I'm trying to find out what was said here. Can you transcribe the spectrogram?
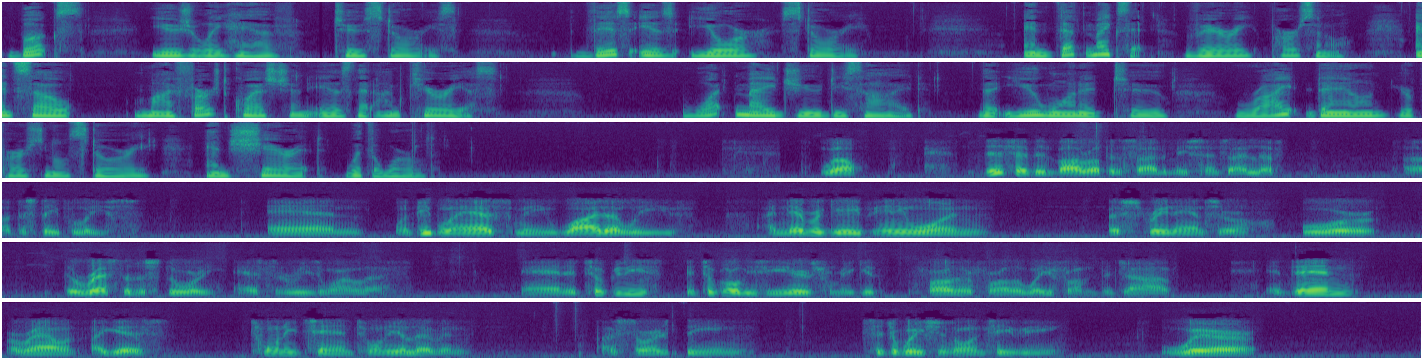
Books usually have two stories. This is your story. And that makes it very personal. And so, my first question is that I'm curious. What made you decide that you wanted to write down your personal story and share it with the world? Well, this had been bottled up inside of me since I left uh, the state police. And when people ask me why did I leave, I never gave anyone a straight answer or the rest of the story as to the reason why I left. And it took these it took all these years for me to get farther and farther away from the job. And then around I guess 2010, 2011, I started seeing situations on TV where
